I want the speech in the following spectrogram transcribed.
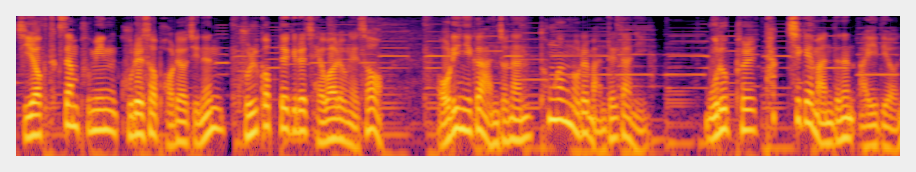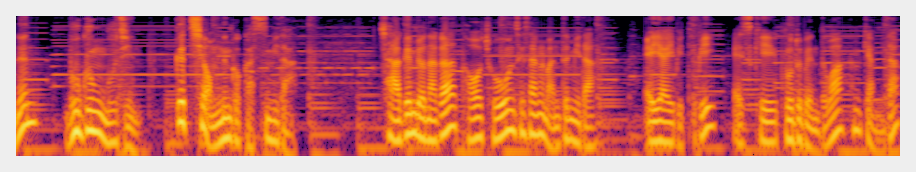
지역 특산품인 굴에서 버려지는 굴 껍데기를 재활용해서 어린이가 안전한 통학로를 만들다니 무릎을 탁 치게 만드는 아이디어는 무궁무진 끝이 없는 것 같습니다. 작은 변화가 더 좋은 세상을 만듭니다. AIBTV SK 브로드밴드와 함께합니다.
